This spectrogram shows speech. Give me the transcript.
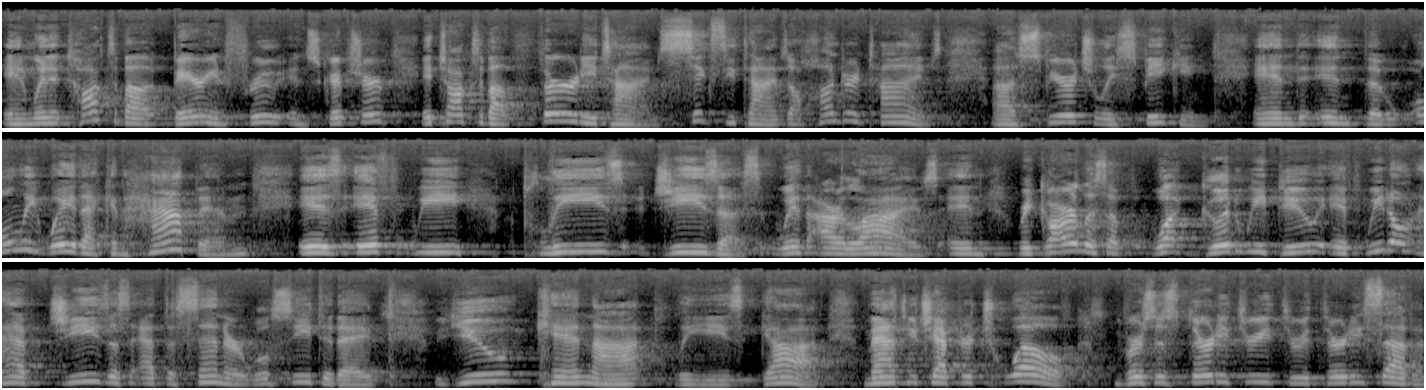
And when it talks about bearing fruit in Scripture, it talks about 30 times, 60 times, 100 times, uh, spiritually speaking. And in the only way that can happen is if we please Jesus with our lives. And regardless of what good we do, if we don't have Jesus at the center, we'll see today, you cannot please God. Matthew chapter 12, verses 33 through 37.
